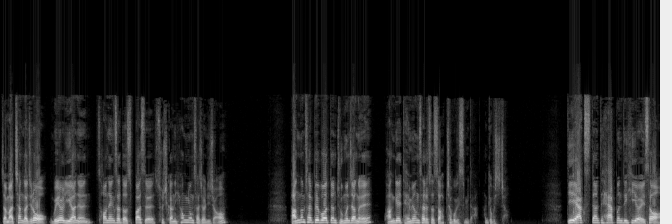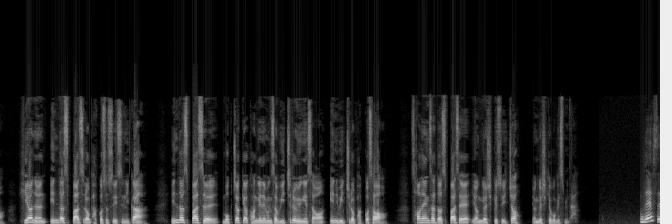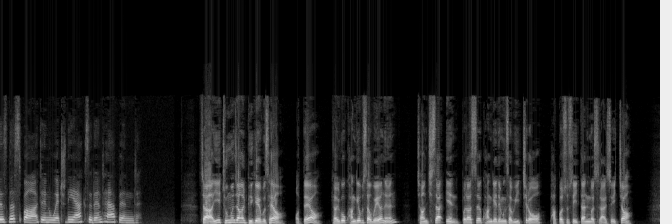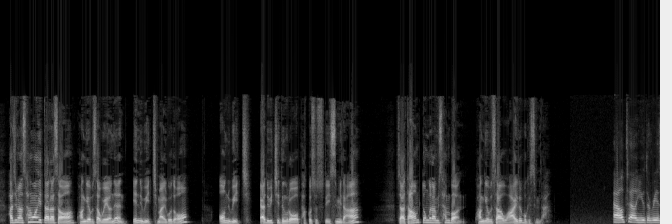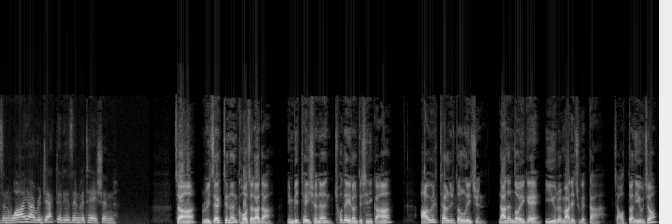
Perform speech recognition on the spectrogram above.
자, 마찬가지로 where 이하는 선행사 the spot을 수식하는 형용사절이죠. 방금 살펴보았던 두 문장을 관계 대명사를 써서 합쳐보겠습니다. 함께 보시죠. The accident happened here에서 here는 in the spot으로 바꿔 쓸 수 있으니까 in the spot을 목적격 관계대명사 위치를 이용해서 in which로 바꿔서 선행사 the spot에 연결시킬 수 있죠? 연결시켜 보겠습니다. This is the spot in which the accident happened. 자, 이 두 문장을 비교해 보세요. 어때요? 결국 관계부사 where는 전치사 in 플러스 관계대명사 위치로 바꿔 쓸 수 있다는 것을 알 수 있죠? 하지만 상황에 따라서 관계부사 where는 in which 말고도 on which, at which 등으로 바꿔 쓸 수도 있습니다. 자, 다음 동그라미 3번 관계부사 why를 보겠습니다. I'll tell you the reason why I rejected his invitation. 자, reject는 거절하다, invitation은 초대 이런 뜻이니까 I will tell you the reason. 나는 너에게 이유를 말해주겠다. 자, 어떤 이유죠?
